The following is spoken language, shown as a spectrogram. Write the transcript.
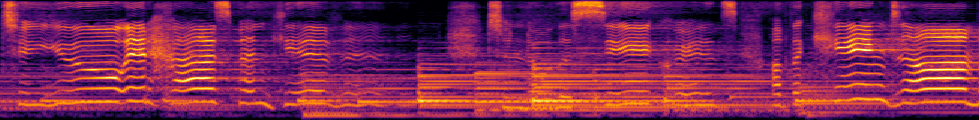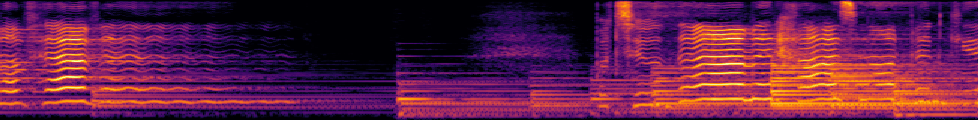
To you it has been given to know the secrets of the kingdom of heaven. But to them it has not been given.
